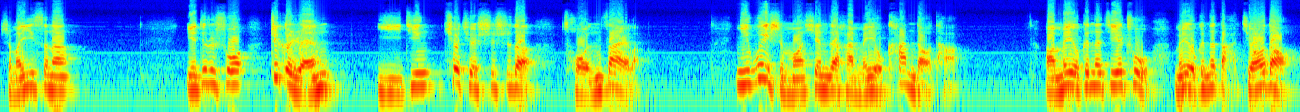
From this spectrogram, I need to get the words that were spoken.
什么意思呢？也就是说，这个人已经确确实实的存在了。你为什么现在还没有看到他？啊，没有跟他接触，没有跟他打交道，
